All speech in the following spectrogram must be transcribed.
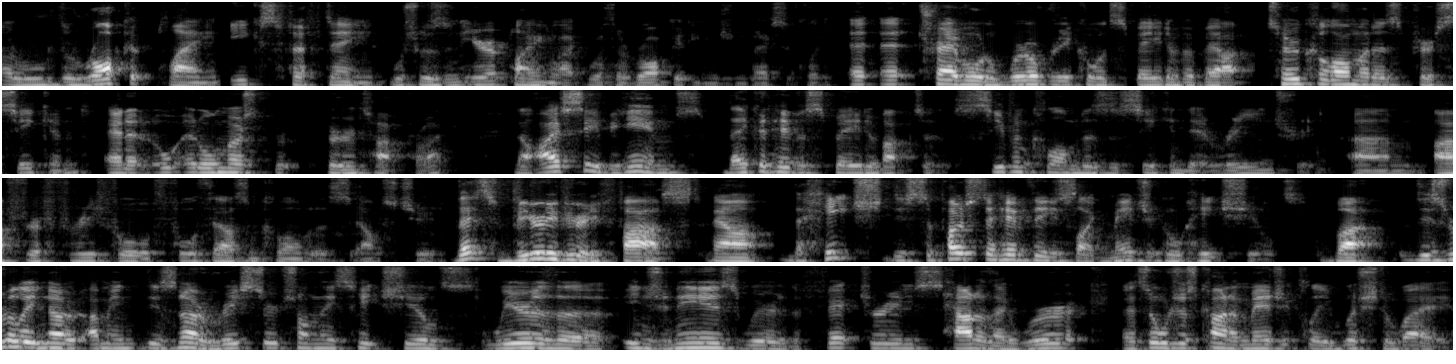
a the rocket plane X-15, which was an airplane like with a rocket engine, basically. It, it traveled a world record speed of about two kilometers per second, and it, it almost burnt up, right? Now, ICBMs, they could have a speed of up to seven kilometers a second at re-entry um, after a free fall of 4,000 kilometers altitude. That's very, very fast. Now, the heat, sh- they're supposed to have these like magical heat shields, but there's really no, I mean, there's no research on these heat shields. Where are the engineers? Where are the factories? How do they work? It's all just kind of magically wished away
